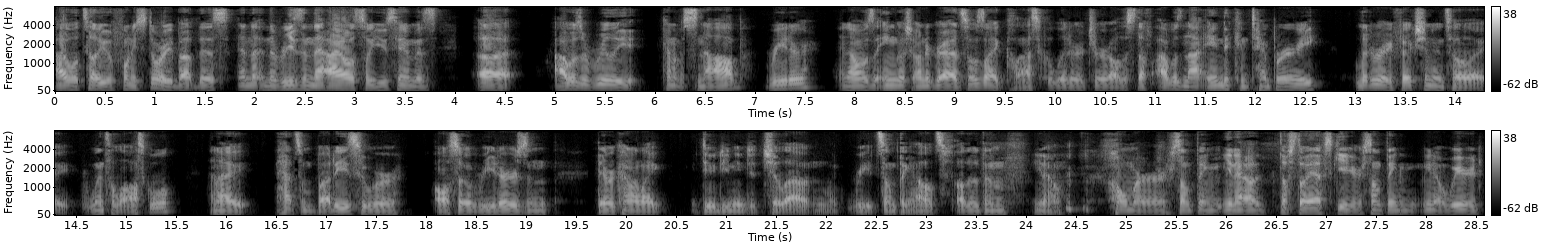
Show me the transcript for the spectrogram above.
I will tell you a funny story about this, and the, and the reason that I also use him is, uh, I was a really kind of a snob reader, and I was an English undergrad, so I was like classical literature, all this stuff. I was not into contemporary literary fiction until I went to law school, and I had some buddies who were also readers, and they were kind of like, dude, you need to chill out and like read something else other than, you know, Homer or something, you know, Dostoevsky or something, you know, weird.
